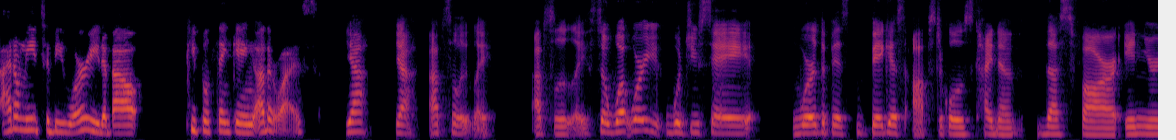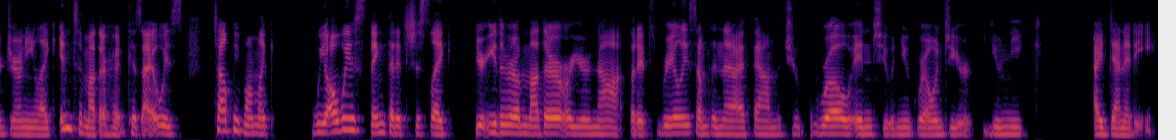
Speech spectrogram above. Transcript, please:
I don't need to be worried about people thinking otherwise. Yeah. Yeah. Absolutely. Absolutely. So what were you, would you say were the bis- biggest obstacles kind of thus far in your journey like into motherhood? Because i always tell people i'm like we always think that it's just like you're either a mother or you're not but it's really something that i found that you grow into and you grow into your unique identity.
